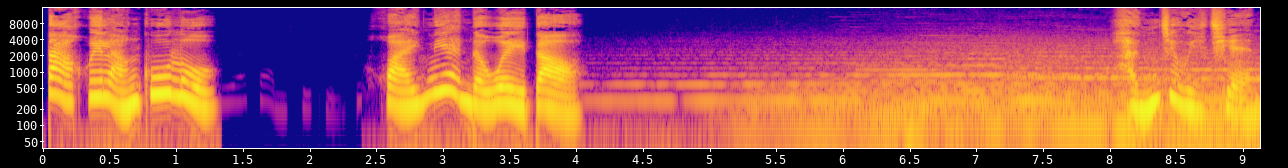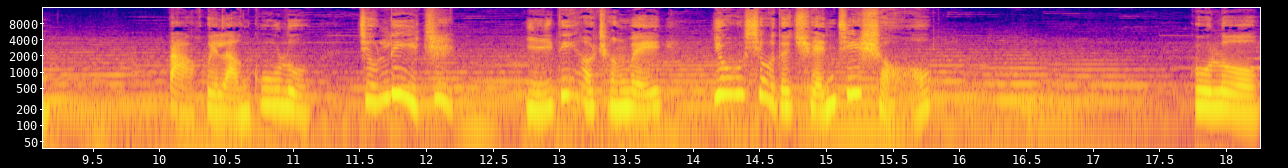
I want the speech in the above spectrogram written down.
大灰狼咕噜怀念的味道。很久以前。大灰狼咕噜就立志，一定要成为优秀的拳击手。咕噜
